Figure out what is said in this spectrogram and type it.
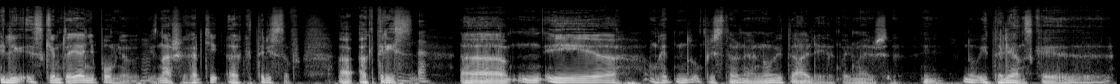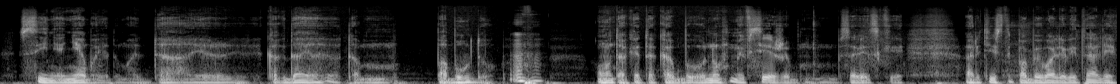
или с кем-то, я не помню, mm-hmm. из наших арти- актрисов, а, актрис. Да. И он говорит, ну, представляю, ну, Италия, понимаешь, ну, итальянская синее небо. Я думаю, да, я, когда я там побуду. Uh-huh. Он так это как бы, ну, мы все же советские артисты побывали в Италии.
